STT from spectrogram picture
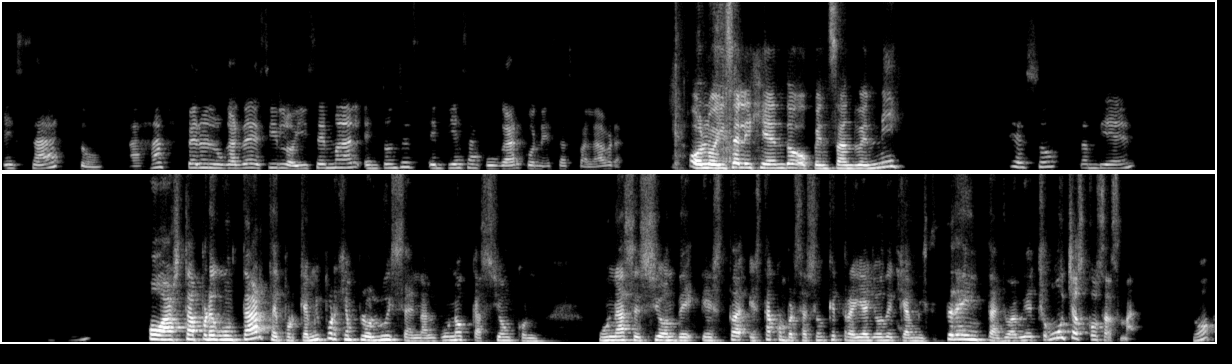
Exacto. Ajá. Pero en lugar de decir lo hice mal, entonces empieza a jugar con estas palabras. O lo hice eligiendo o pensando en mí. Eso también. O hasta preguntarte, porque a mí, por ejemplo, Luisa, en alguna ocasión con una sesión de esta, esta conversación que traía yo de que a mis 30 yo había hecho muchas cosas mal, ¿no?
